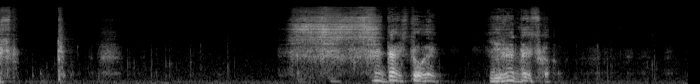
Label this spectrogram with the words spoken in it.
し死んだ人がいるんですか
